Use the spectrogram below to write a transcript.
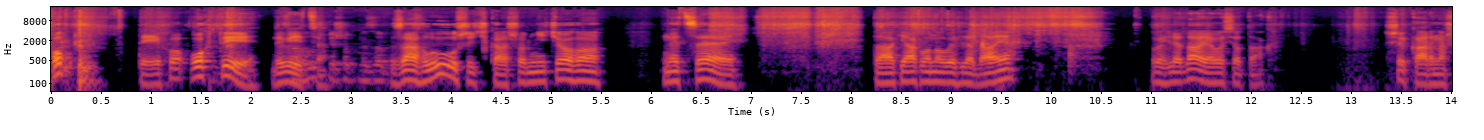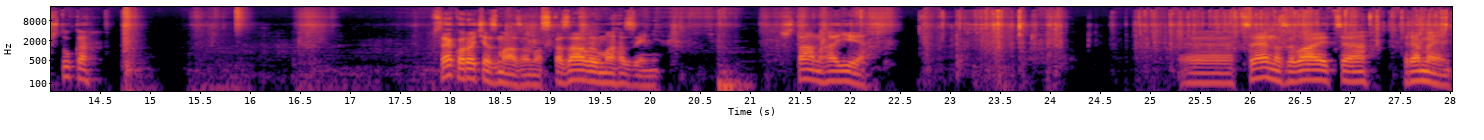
Хоп! Тихо. Ох ти! Дивіться. Заглушечка, щоб нічого не цей. Так, як воно виглядає? Виглядає ось отак. Шикарна штука. Все, коротше, змазано, сказали в магазині. Штанга є. Е, Це називається ремень.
